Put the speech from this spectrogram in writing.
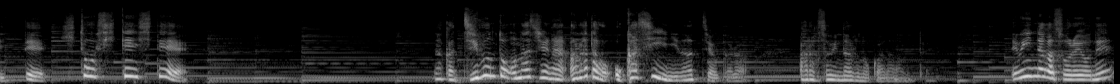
言って人を否定してなんか自分と同じじゃないあなたはおかしいになっちゃうから争いになるのかなみたいな。でみんながそれをね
